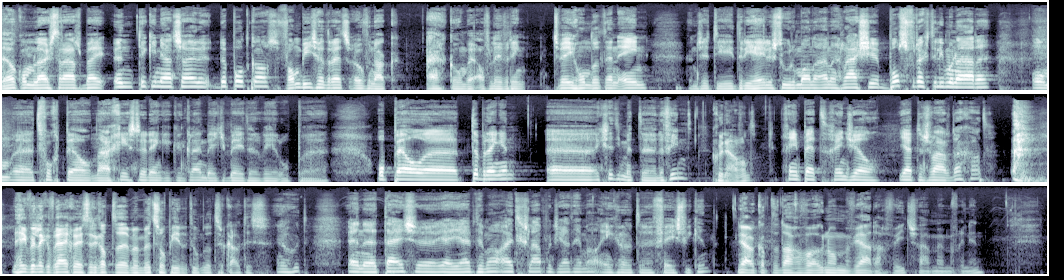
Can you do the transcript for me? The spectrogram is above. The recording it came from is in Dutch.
Welkom luisteraars bij Een Tikkie naar het Zuiden, de podcast van Bizet Reds over NAC. Aangekomen bij aflevering 201. En zitten hier drie hele stoere mannen aan een glaasje bosvruchtenlimonade. Om eh, het vochtpeil na gisteren denk ik een klein beetje beter weer op, eh, op peil eh, te brengen. Ik zit hier met Levine. Goedenavond. Geen pet, geen gel. Jij hebt een zware dag gehad. Nee, ik ben lekker vrij geweest en ik had eh, mijn muts op hier naartoe omdat het zo koud is. Heel goed. En eh, Thijs, eh, ja, jij hebt helemaal uitgeslapen, want je had helemaal één grote feestweekend. Ja, ik had de dag ervoor ook nog mijn verjaardag gevierd samen met mijn vriendin.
